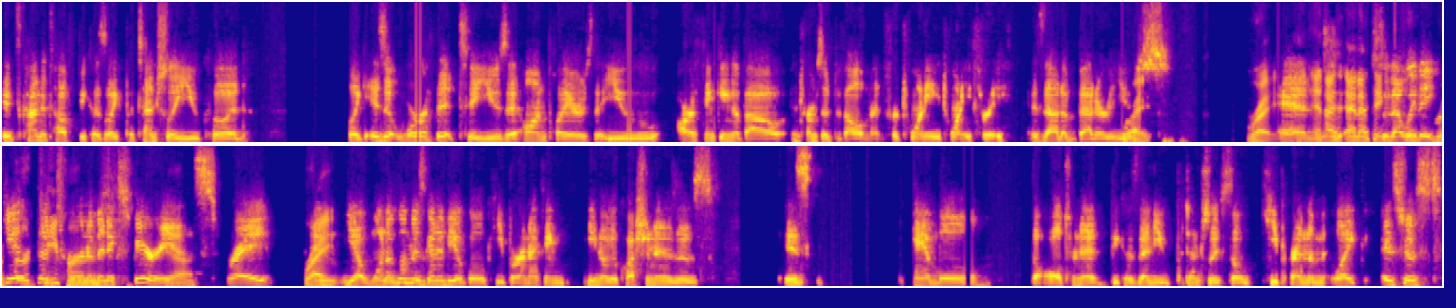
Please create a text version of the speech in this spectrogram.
it's kind of tough because like potentially you could like is it worth it to use it on players that you are thinking about in terms of development for 2023 is that a better use? Right. Right and, and, and i and i think so that for, way they get the keepers, tournament experience yeah. right right. And yeah one of them is going to be a goalkeeper and i think you know the question is is is campbell the alternate? Because then you potentially still keep her in the like it's just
